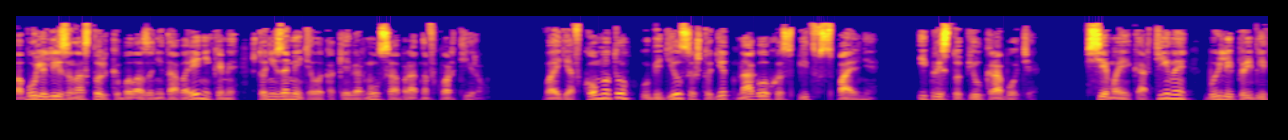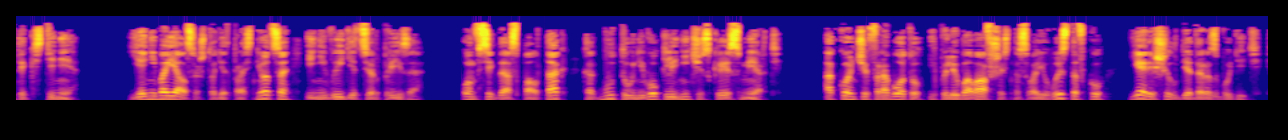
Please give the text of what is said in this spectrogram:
Бабуля Лиза настолько была занята варениками, что не заметила, как я вернулся обратно в квартиру. Войдя в комнату, убедился, что дед наглухо спит в спальне, и приступил к работе. Все мои картины были прибиты к стене. Я не боялся, что дед проснется и не выйдет сюрприза. Он всегда спал так, как будто у него клиническая смерть. Окончив работу и полюбовавшись на свою выставку, я решил деда разбудить.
